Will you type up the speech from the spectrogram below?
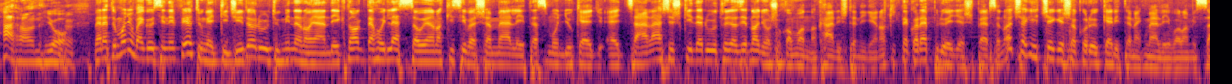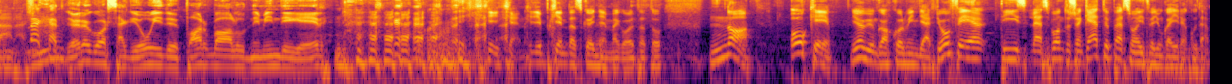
páran. Jó, mert hát mondjuk meg őszintén féltünk egy kicsit, örültünk minden ajándéknak, de hogy lesz olyan, aki szívesen mellé tesz mondjuk egy, egy szállást, és kiderült, hogy azért nagyon sokan vannak, hál' Isten, igen, akiknek a repülőjegyes persze nagy segítség, és akkor ők kerítenek mellé valami szállást. Meg hát Görögország jó idő, parkba aludni mindig ér. Igen, egyébként az könnyen megoldható. Na, oké, jövünk akkor mindjárt. Jó fél, 10 lesz pontosan, 2 perc múlva itt vagyunk a hírek után.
